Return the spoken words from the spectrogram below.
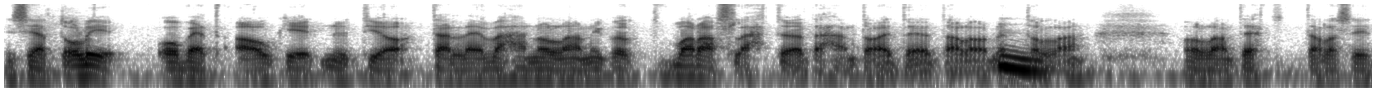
niin sieltä oli ovet auki nyt jo tälleen vähän ollaan niin varaslähtöä tähän taiteen taloon, mm. että ollaan, ollaan tehty tällaisia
